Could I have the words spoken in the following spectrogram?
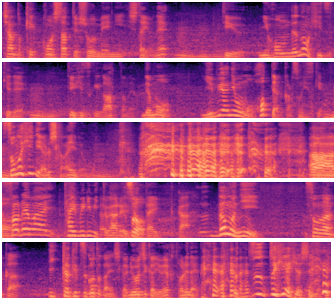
ちゃんと結婚したっていう証明にしたいよね。うんうんっていう日本での日付でうんうん。っていう日付があったのよ。でも指輪にももう彫ってあるからその日付、ん。その日でやるしかないのよもう、ああのあそれはタイムリミットがある状態か。なのにそのなんか1か月後とかにしか領事館予約取れないのずっとヒヤヒヤしてんの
